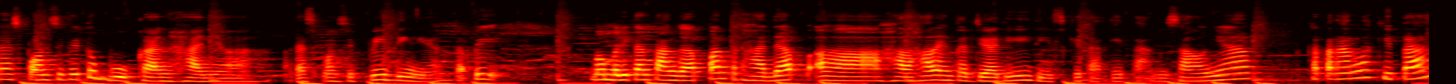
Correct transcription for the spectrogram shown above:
responsif itu bukan hanya responsif feeding ya, tapi memberikan tanggapan terhadap uh, hal-hal uh, yang terjadi di sekitar kita. Misalnya, katakanlah kita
